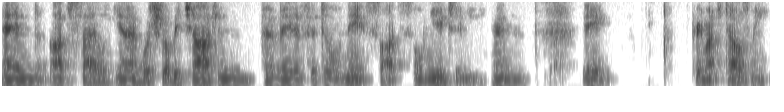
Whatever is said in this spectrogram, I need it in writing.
and I'd say, look, you know, what should I be charging per meter for doing this? Like it's all new to me, and it pretty much tells me.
